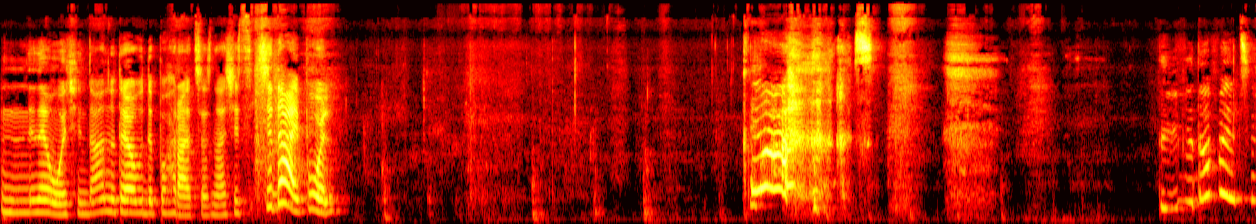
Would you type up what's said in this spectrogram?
Не, не очень, да? Ну треба буде погратися, значить. Сідай, Поль. Клас! Тобі подобається?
